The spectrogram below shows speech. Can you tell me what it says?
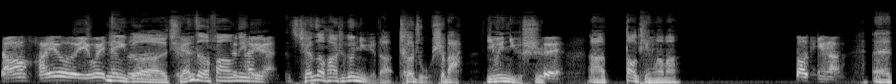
然后还有一位那个全责方那位全责方是个女的车主是吧？一位女士对啊，到庭了吗？到庭了。呃，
